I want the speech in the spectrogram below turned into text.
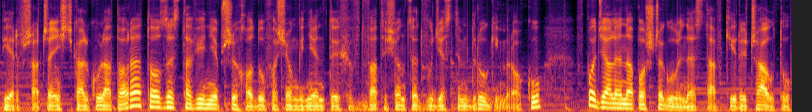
Pierwsza część kalkulatora to zestawienie przychodów osiągniętych w 2022 roku w podziale na poszczególne stawki ryczałtu.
